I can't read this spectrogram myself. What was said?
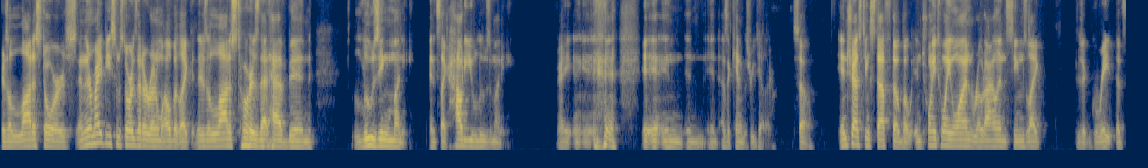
there's a lot of stores and there might be some stores that are run well but like there's a lot of stores that have been losing money and it's like how do you lose money right? in, in, in, in, as a cannabis retailer. So interesting stuff though. But in 2021, Rhode Island seems like there's a great that's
